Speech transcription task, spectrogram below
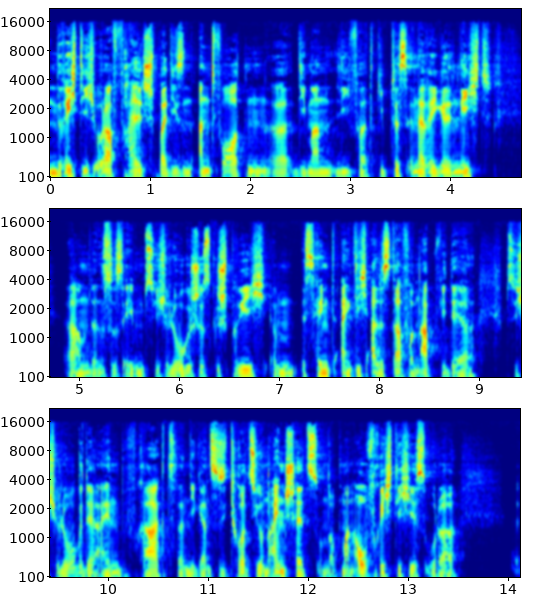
richtig oder falsch bei diesen Antworten, äh, die man liefert, gibt es in der Regel nicht. Ähm, dann ist es eben ein psychologisches Gespräch. Ähm, es hängt eigentlich alles davon ab, wie der Psychologe, der einen befragt, dann die ganze Situation einschätzt und ob man aufrichtig ist oder äh,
